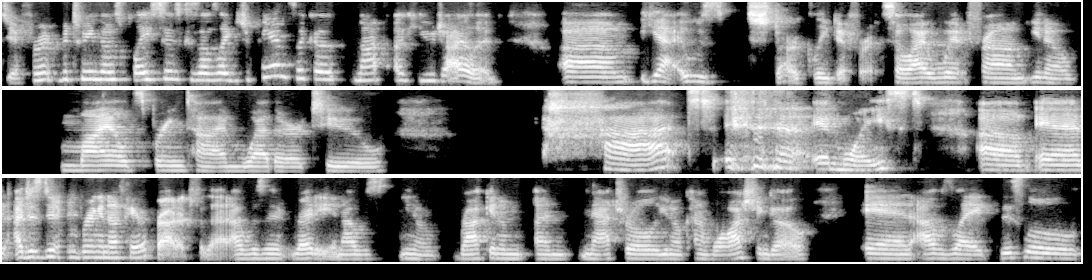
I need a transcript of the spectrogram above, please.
different between those places because I was like, Japan's like a not a huge island. Um, yeah, it was starkly different. So I went from you know mild springtime weather to hot and moist. Um, and I just didn't bring enough hair product for that. I wasn't ready, and I was, you know, rocking a, a natural, you know, kind of wash and go. And I was like, this little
